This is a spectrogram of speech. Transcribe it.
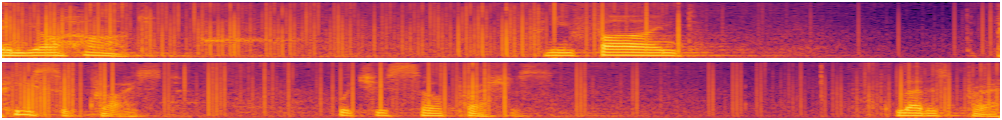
in your heart. And you find the peace of Christ, which is so precious. Let us pray.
